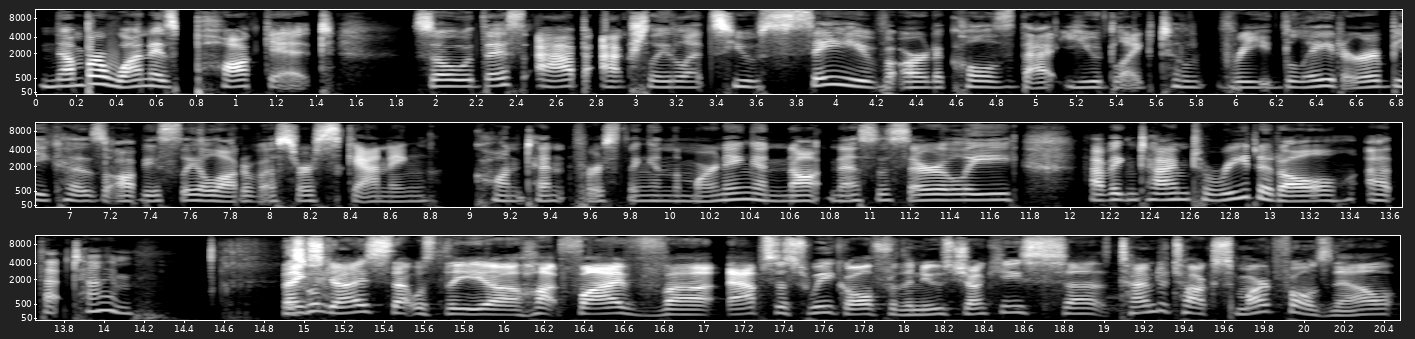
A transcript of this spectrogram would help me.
Number one is Pocket. So, this app actually lets you save articles that you'd like to read later because obviously a lot of us are scanning content first thing in the morning and not necessarily having time to read it all at that time. Thanks, guys. That was the uh, Hot Five uh, apps this week, all for the news junkies. Uh, time to talk smartphones now,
